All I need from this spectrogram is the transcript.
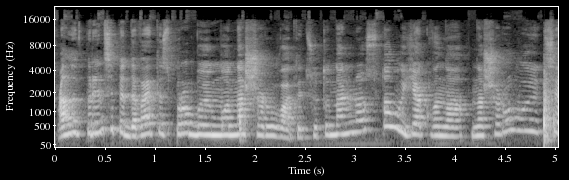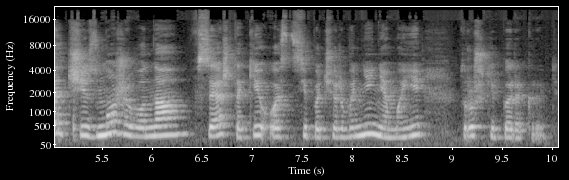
Але, в принципі, давайте спробуємо нашарувати цю тональну основу, як вона нашаровується, чи зможе вона все ж таки ось ці почервоніння мої трошки перекрити.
